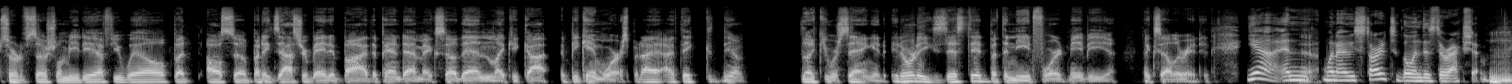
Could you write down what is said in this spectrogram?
sort of social media, if you will, but also but exacerbated by the pandemic. So then, like it got it became worse. But I, I think you know like you were saying, it, it already existed, but the need for it maybe accelerated. Yeah. And yeah. when I started to go in this direction, mm-hmm.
